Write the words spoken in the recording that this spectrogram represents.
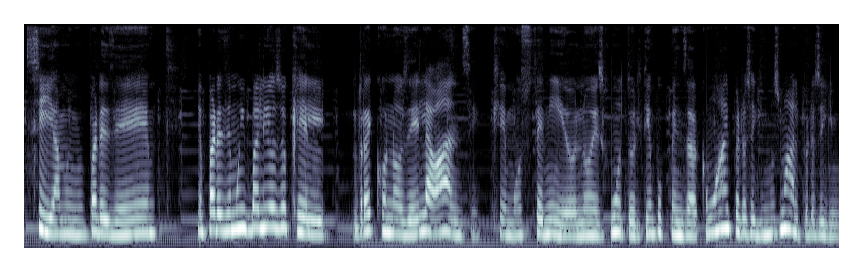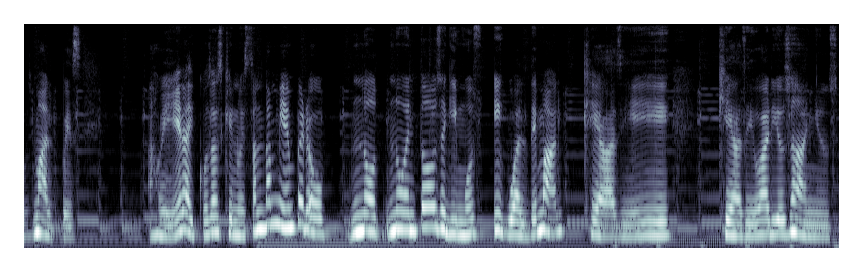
Sí, a mí me parece, me parece muy valioso que él reconoce el avance que hemos tenido, no es como todo el tiempo pensar como, ay, pero seguimos mal, pero seguimos mal, pues a ver, hay cosas que no están tan bien, pero no, no en todo seguimos igual de mal que hace, que hace varios años.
